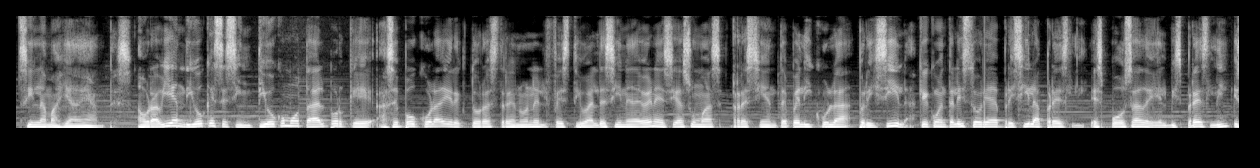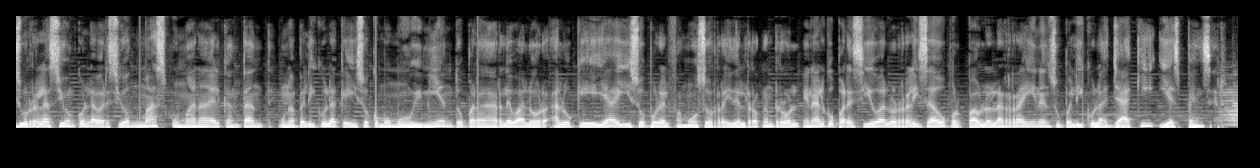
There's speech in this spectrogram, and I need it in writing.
sin la magia de antes. Ahora bien, digo que se sintió como tal porque hace poco la directora estrenó en el Festival de Cine de Venecia su más reciente película Priscilla, que cuenta la historia de Priscilla Presley, esposa de Elvis Presley, y su relación con la versión más humana del cantante, una película que hizo como movimiento para darle valor a lo que ella hizo por el famoso rey del rock and roll en algo parecido a lo realizado por Pablo Larraín en su película Jackie y Spencer.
